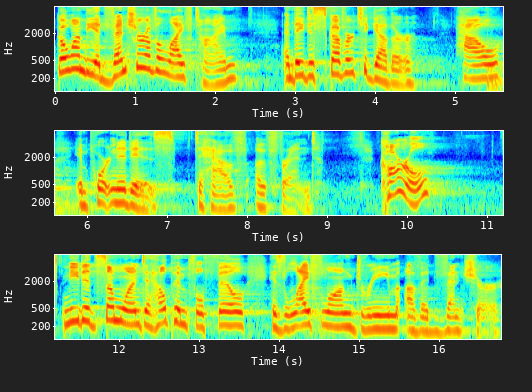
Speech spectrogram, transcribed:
go on the adventure of a lifetime and they discover together how important it is to have a friend. Carl needed someone to help him fulfill his lifelong dream of adventure.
